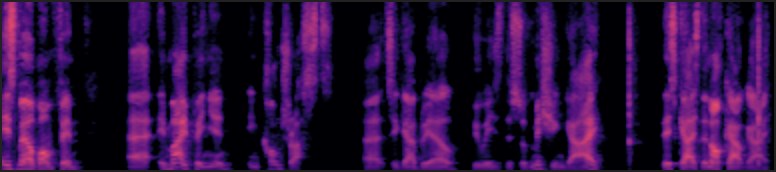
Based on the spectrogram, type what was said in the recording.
Ismael Bonfim. Uh, in my opinion, in contrast uh, to Gabriel, who is the submission guy, this guy's the knockout guy.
